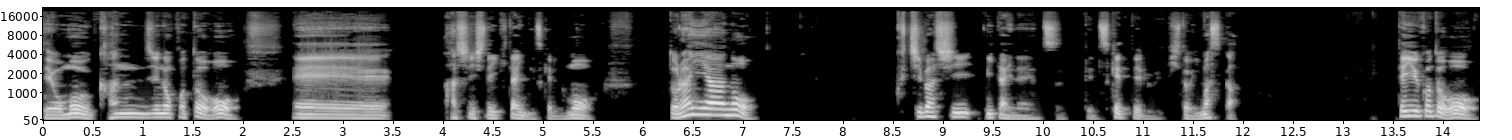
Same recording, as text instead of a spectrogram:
て思う感じのことを、えー、発信していきたいんですけれども、ドライヤーのくちばしみたいなやつってつけてる人いますか？っていうことを、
